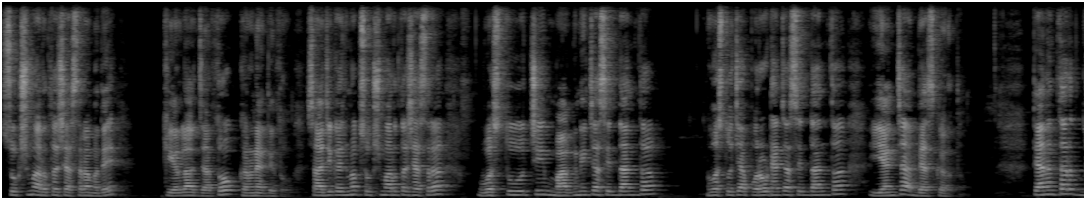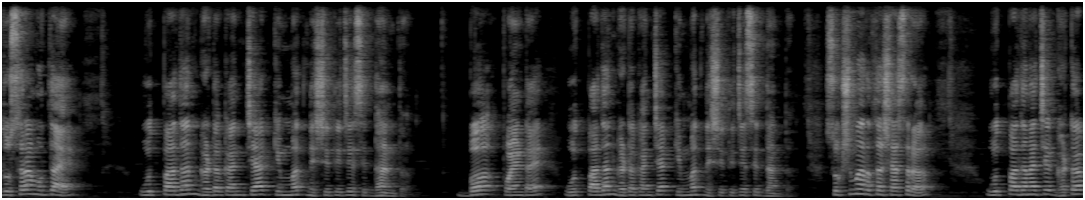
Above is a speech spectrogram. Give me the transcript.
सूक्ष्म अर्थशास्त्रामध्ये केला जातो करण्यात येतो. साहजिकच मग सूक्ष्म अर्थशास्त्र वस्तूची मागणीचा सिद्धांत वस्तूच्या पुरवठ्याचा सिद्धांत यांचा अभ्यास करतं. त्यानंतर दुसरा मुद्दा आहे उत्पादन घटकांच्या किंमत निश्चितीचे सिद्धांत. ब पॉईंट आहे उत्पादन घटकांच्या किंमत निश्चितीचे सिद्धांत. सूक्ष्म अर्थशास्त्र उत्पादनाचे घटक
